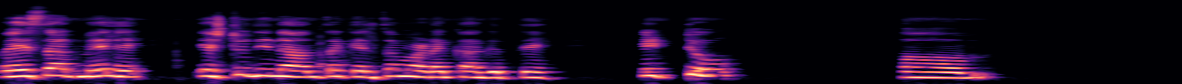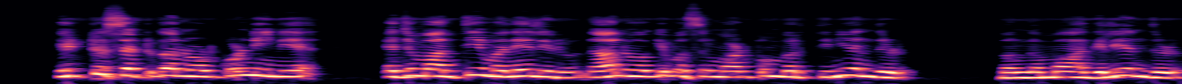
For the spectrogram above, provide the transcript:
ವಯಸ್ಸಾದ ಮೇಲೆ ಎಷ್ಟು ದಿನ ಅಂತ ಕೆಲಸ ಮಾಡಕ್ಕಾಗುತ್ತೆ? ಹಿಟ್ಟು ಹಿಟ್ಟು ಸಟ್ಟುಗ ನೋಡ್ಕೊಂಡು ನೀನು ಯಜಮಾಂತಿ ಮನೇಲಿರು ನಾನು ಹೋಗಿ ಮೊಸರು ಮಾಡ್ಕೊಂಡು ಬರ್ತೀನಿ ಅಂದಳು. ಮಂಗಮ್ಮ ಆಗಲಿ ಅಂದಳು.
